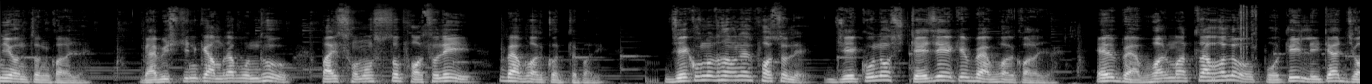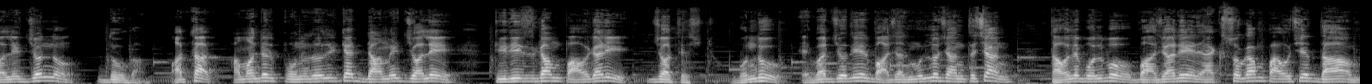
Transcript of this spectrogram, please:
নিয়ন্ত্রণ করা যায়। ব্যাবিস্টিনকে আমরা, বন্ধু, প্রায় সমস্ত ফসলেই ব্যবহার করতে পারি। যে কোনো ধরনের ফসলে, যে কোনো স্টেজে একে ব্যবহার করা যায়। এর ব্যবহার মাত্রা হলো প্রতি লিটার জলের জন্য দু গ্রাম। অর্থাৎ আমাদের পনেরো লিটার দামের জলে তিরিশ গ্রাম পাউডারই যথেষ্ট। বন্ধু, এবার যদি এর বাজার মূল্য জানতে চান, তাহলে বলব বাজারের একশো গ্রাম পাউচের দাম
